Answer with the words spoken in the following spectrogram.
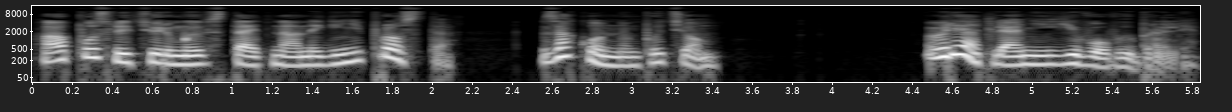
а после тюрьмы встать на ноги непросто, законным путем. Вряд ли они его выбрали.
